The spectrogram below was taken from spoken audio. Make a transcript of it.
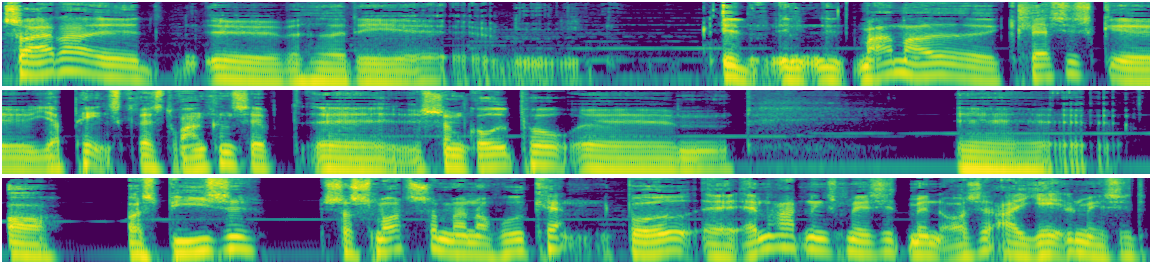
så er der, et, øh, hvad hedder det, øh, et, en, et meget, meget øh, klassisk øh, japansk restaurantkoncept, øh, som går ud på øh, øh, at, at spise så småt, som man overhovedet kan, både øh, anretningsmæssigt, men også arealmæssigt.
